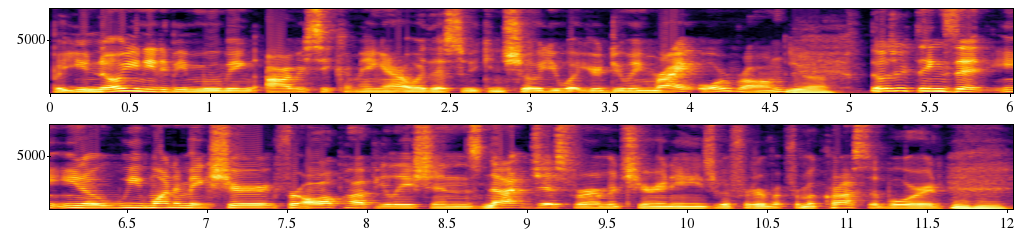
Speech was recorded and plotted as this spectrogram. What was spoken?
but you know you need to be moving, obviously come hang out with us so we can show you what you're doing right or wrong Yeah. those are things that you know we want to make sure for all populations not just for our maturing age but for from across the board mm-hmm.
